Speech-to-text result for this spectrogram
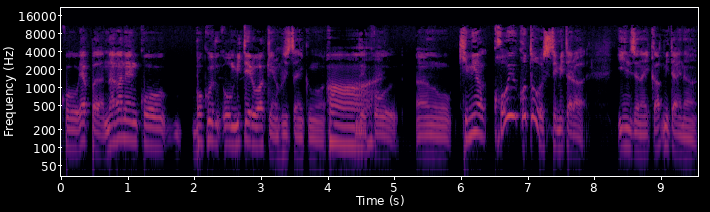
こう、やっぱ長年こう、僕を見てるわけよ、藤谷君は。で、あこう、あの、君はこういうことをしてみたらいいんじゃないかみたいな、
